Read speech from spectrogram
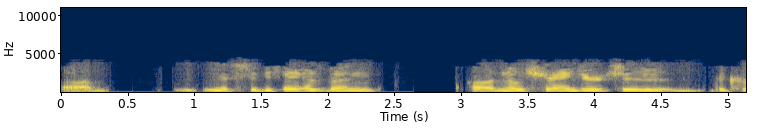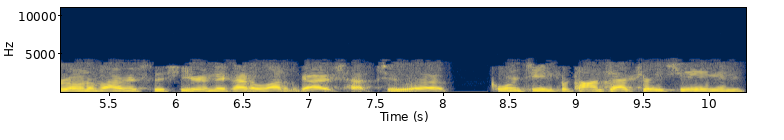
um, Mississippi State has been uh, no stranger to the coronavirus this year, and they've had a lot of guys have to uh, quarantine for contact tracing, and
